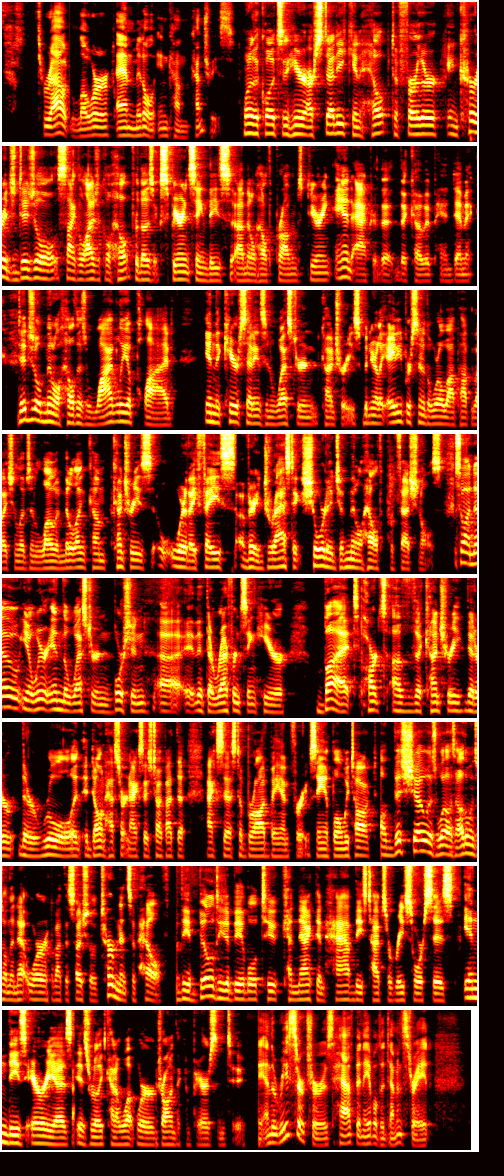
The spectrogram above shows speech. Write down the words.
throughout lower and middle income countries. One of the quotes in here our study can help to further encourage digital psychological help for those experiencing these uh, mental health problems during and after the, the COVID pandemic. Digital mental health is widely applied in the care settings in Western countries, but nearly 80% of the worldwide population lives in low and middle income countries where they face a very drastic shortage of mental health professionals. So I know, you know, we're in the Western portion uh, that they're referencing here but parts of the country that are that are rural and, and, don't have certain access. Talk about the access to broadband, for example. And we talked on this show as well as other ones on the network about the social determinants of health, the ability to be able to connect and have these types of resources in these areas is really kind of what we're drawing the comparison to. And the researchers have been able to demonstrate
